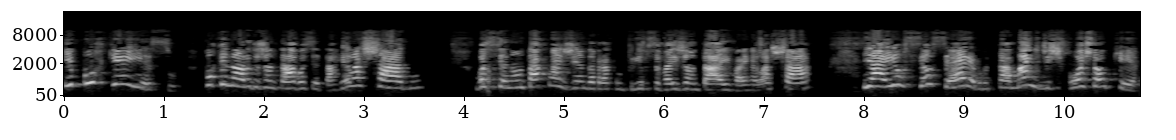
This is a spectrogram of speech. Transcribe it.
E por que isso? Porque na hora do jantar você está relaxado, você não está com agenda para cumprir, você vai jantar e vai relaxar. E aí o seu cérebro está mais disposto ao quê?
